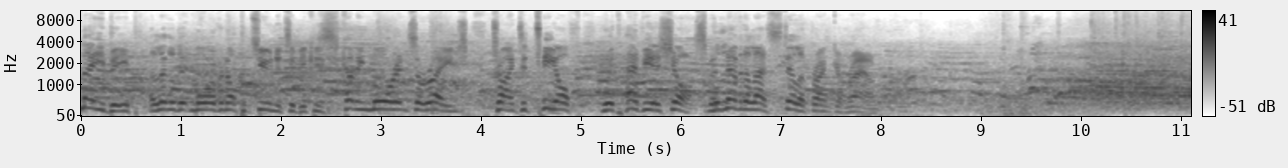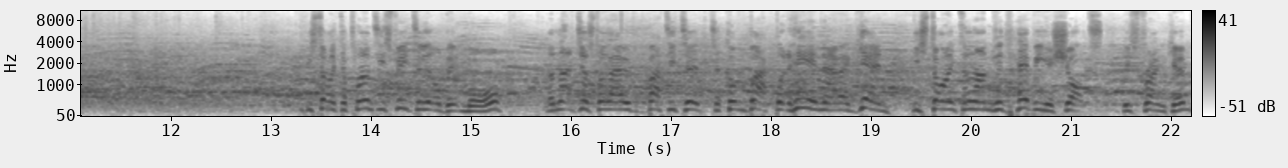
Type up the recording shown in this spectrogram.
maybe a little bit more of an opportunity because he's coming more into range, trying to tee off with heavier shots, but well, nevertheless still a Frankham round. He started to plant his feet a little bit more, and that just allowed Bhatti to, to come back. But here now, again, he's starting to land with heavier shots, is Frankham.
